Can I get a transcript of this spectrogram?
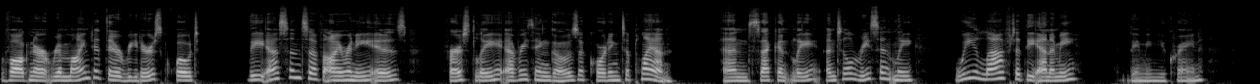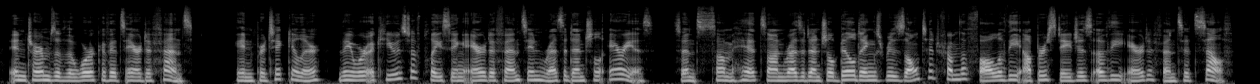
Wagner reminded their readers, quote, The essence of irony is, firstly, everything goes according to plan, and secondly, until recently, we laughed at the enemy, they mean Ukraine, in terms of the work of its air defense. In particular, they were accused of placing air defense in residential areas, since some hits on residential buildings resulted from the fall of the upper stages of the air defense itself.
